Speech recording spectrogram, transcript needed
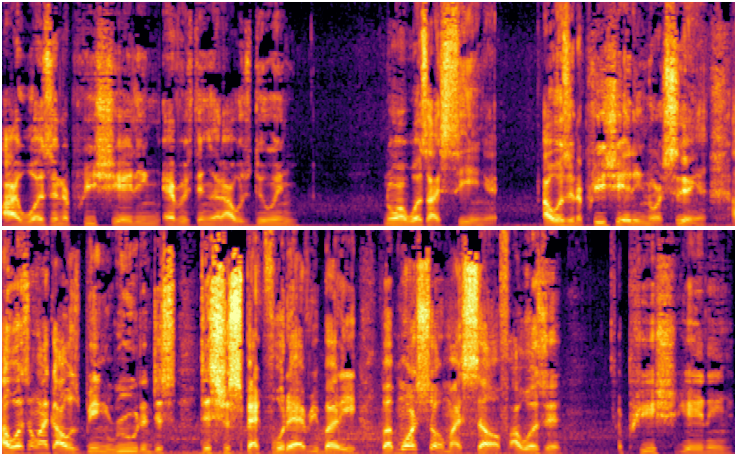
I wasn't appreciating everything that I was doing, nor was I seeing it. I wasn't appreciating nor seeing it. I wasn't like I was being rude and dis- disrespectful to everybody, but more so myself. I wasn't appreciating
